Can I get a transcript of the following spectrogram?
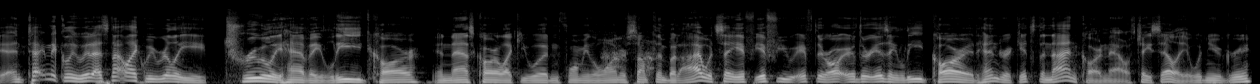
And technically, it's not like we really truly have a lead car in NASCAR like you would in Formula One or something. But I would say if, if you if there are if there is a lead car at Hendrick, it's the nine car now with Chase Elliott. Wouldn't you agree?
